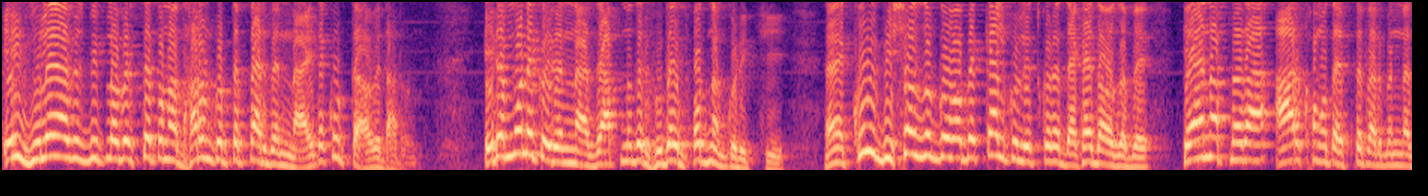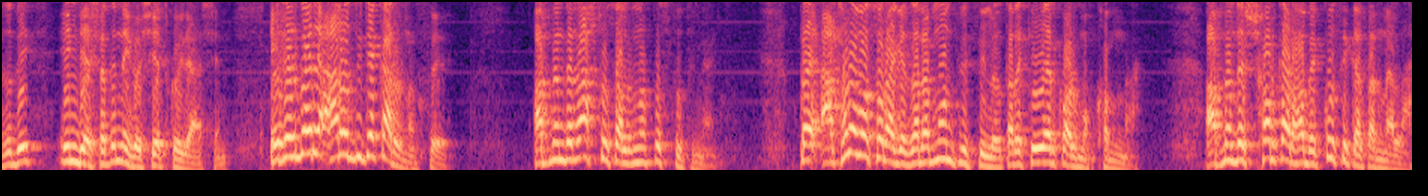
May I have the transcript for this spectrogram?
এই জুলাই, আগস্ট বিপ্লবের চেতনা ধারণ করতে পারবেন না। এটা করতে হবে ধারণ এটা মনে করেন না যে আপনাদের হুদায় বদনাম করিচ্ছি। হ্যাঁ খুবই বিশ্বাসযোগ্যভাবে ক্যালকুলেট করে দেখাই দেওয়া যাবে কেন আপনারা আর ক্ষমতা আসতে পারবেন না যদি ইন্ডিয়ার সাথে নেগোসিয়েট করে আসেন। এটার বাইরে আরও দুইটা কারণ আছে। আপনাদের রাষ্ট্র চালানোর প্রস্তুতি নাই। প্রায় আঠারো বছর আগে যারা মন্ত্রী ছিল, তারা কেউ আর কর্মক্ষম না। আপনাদের সরকার হবে কচিকাচার মেলা।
